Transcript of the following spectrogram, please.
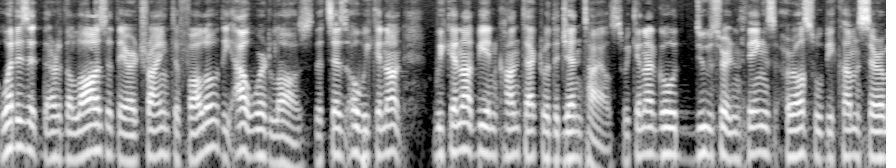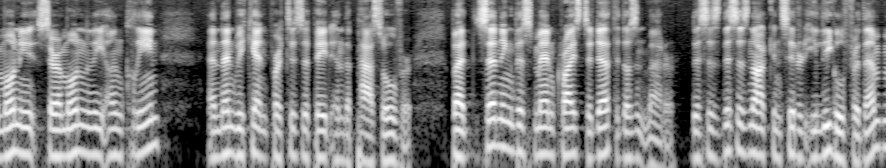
What is it that are the laws that they are trying to follow? The outward laws that says, oh, we cannot we cannot be in contact with the Gentiles. We cannot go do certain things, or else we'll become ceremoni- ceremonially unclean, and then we can't participate in the Passover. But sending this man Christ to death, it doesn't matter. This is this is not considered illegal for them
